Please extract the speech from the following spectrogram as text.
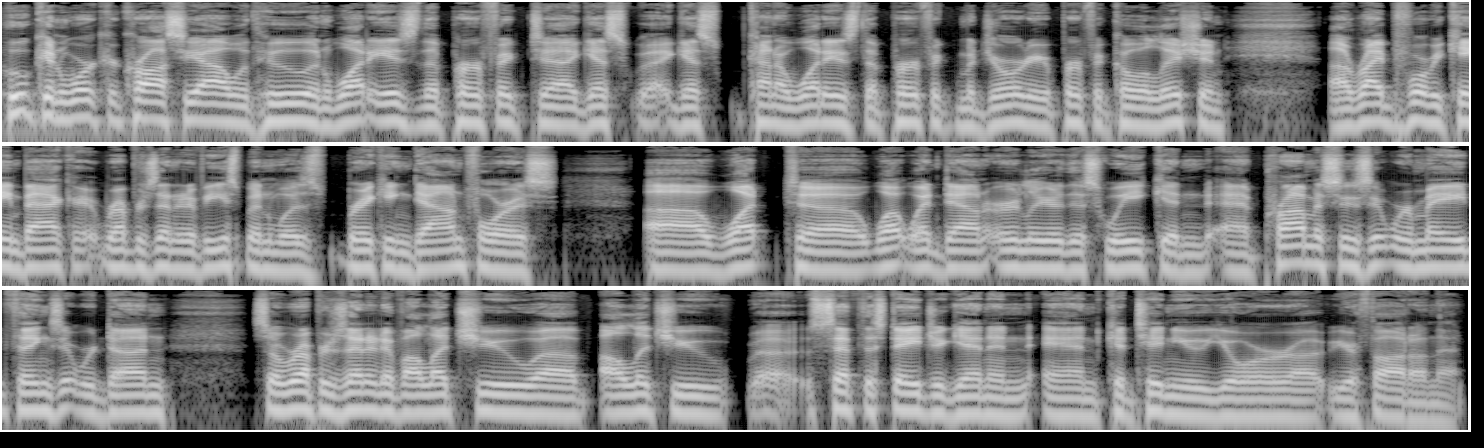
who can work across the aisle with who, and what is the perfect, I guess, I guess, kind of what is the perfect majority or perfect coalition. Right before we came back, Representative Eastman was breaking down for us what what went down earlier this week and promises that were made, things that were done. So, Representative, I'll let you uh, I'll let you uh, set the stage again and and continue your uh, your thought on that.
